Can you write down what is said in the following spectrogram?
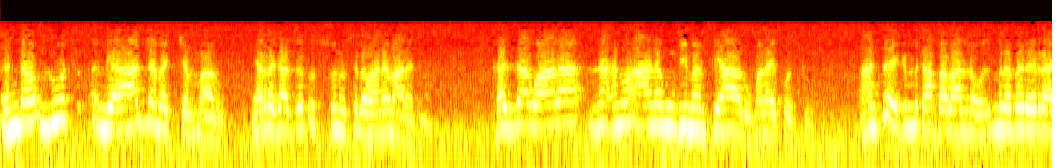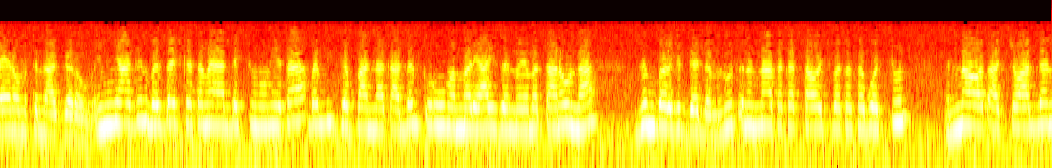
እንደው ሉጥ አለመቸም አሉ። ያረጋገጡት እሱኑ ስለሆነ ማለት ነው። ከዛ በኋላ ነህኑ አለሙ ቢመን ፊሃ አሉ መላይኮቹ አንተ የግምት አባባል ነው ዝም ብለህ በርኅራኄ ነው የምትናገረው። እኛ ግን በዛች ከተማ ያለችውን ሁኔታ በሚገባ እናውቃለን። ጥሩ መመሪያ ይዘን ነው የመጣ ነው እና ዝም በል ግድ የለም ሉጥንና ተከታዮች ቤተሰቦቹን እናወጣቸዋለን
